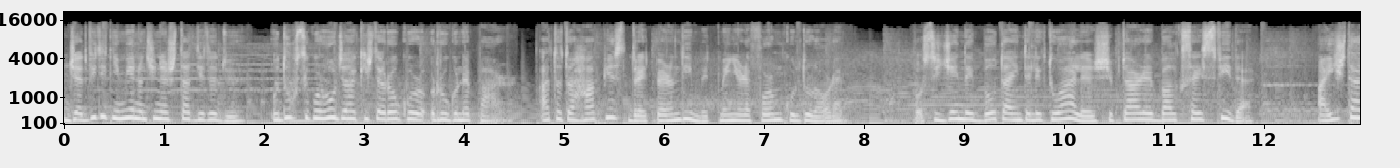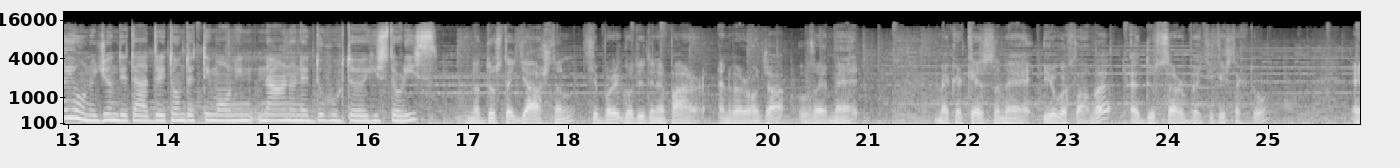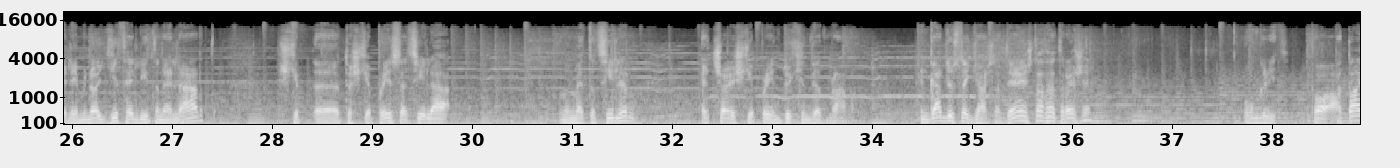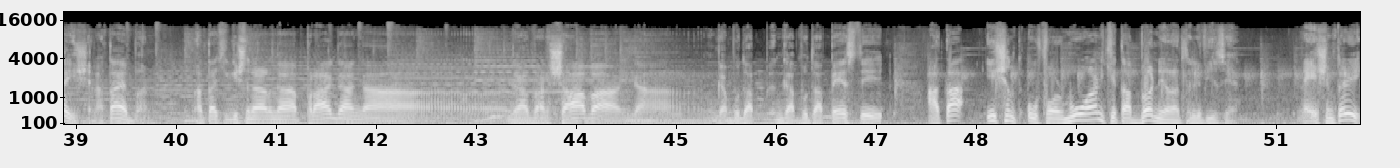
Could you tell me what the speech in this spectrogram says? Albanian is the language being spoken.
Gjatë vitit një mijë e nëntëqind e shtatëdhjetë e dy, u duk sikur Hoxha e kishte rrokur rrugën e parë, atë të hapjes drejt Perëndimit me një reformë kulturore. Po si gjendej bota intelektuale shqiptare përballë kësaj sfide? A ishte ajo në gjendje ta drejtonte timonin në anën e duhur të historisë? Në dyzet e gjashtën që bëri goditjen e parë Enver Hoxha dhe me me kërkesën e jugosllavëve, e dy serbëve që kishte këtu, eliminoi gjithë elitën e lartë, të Shqipërisë e cila me të cilën e çoi Shqipërinë 200 vjet mbrapa. Nga 46-ta, deri në 73-shin, u ngrit. Po, ata ishin, ata e bënë. Ata që kishin ardhur nga Praga, nga, nga Varshava, nga, nga, Buda, nga Budapesti, ata Ishin u formuan që ta bënin atë lëvizje. Ne ishim të ri.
